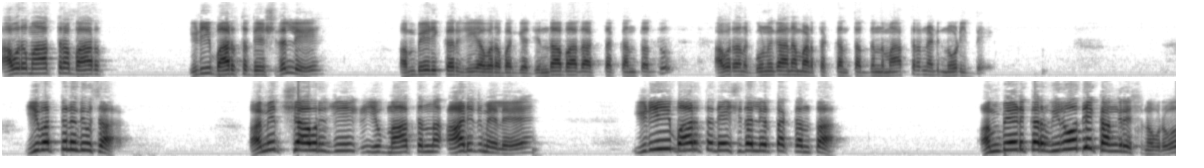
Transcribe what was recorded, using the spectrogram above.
ಅವರು ಮಾತ್ರ ಭಾರತ, ಇಡೀ ಭಾರತ ದೇಶದಲ್ಲಿ ಅಂಬೇಡ್ಕರ್ ಜಿ ಅವರ ಬಗ್ಗೆ ಜಿಂದಾಬಾದ್ ಆಗ್ತಕ್ಕಂಥದ್ದು, ಅವರನ್ನು ಗುಣಗಾನ ಮಾಡ್ತಕ್ಕಂಥದ್ದನ್ನು ಮಾತ್ರ ನಡಿ, ನೋಡಿದ್ದೆ. ಇವತ್ತಿನ ದಿವಸ ಅಮಿತ್ ಶಾ ಅವರ ಈ ಮಾತನ್ನ ಆಡಿದ ಮೇಲೆ ಇಡೀ ಭಾರತ ದೇಶದಲ್ಲಿರ್ತಕ್ಕಂಥ ಅಂಬೇಡ್ಕರ್ ವಿರೋಧಿ ಕಾಂಗ್ರೆಸ್ನವರು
